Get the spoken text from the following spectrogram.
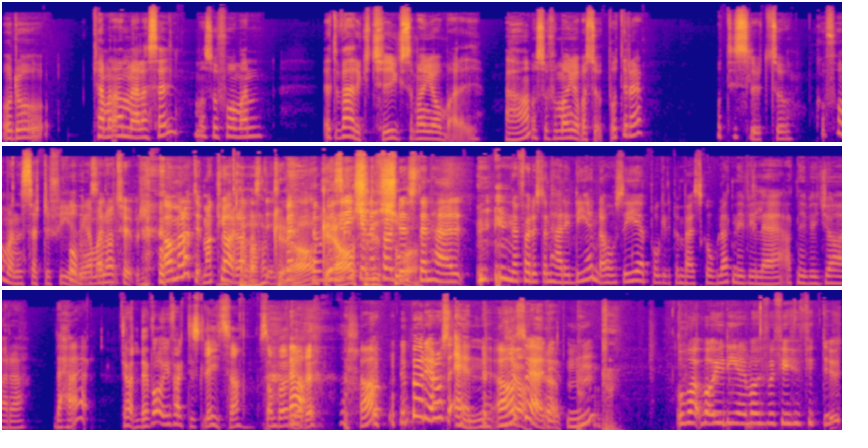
Och då kan man anmäla sig och så får man ett verktyg som man jobbar i. Ja. Och så får man jobba sig uppåt i det. Och till slut så får man en certifiering om man har tur. Ja, man, har, man klarar alla Ja, steg. Men, Ja, men Ja, när, är föddes den här, när föddes den här idén då hos er på Gripenbergs skola att ni ville, att ni vill göra det här? Ja, det var ju faktiskt Lisa som började. Ja, det börjar hos en. Ja, Ja, så är det ju. Mm. Och vad, vad är det, vad, hur fick du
